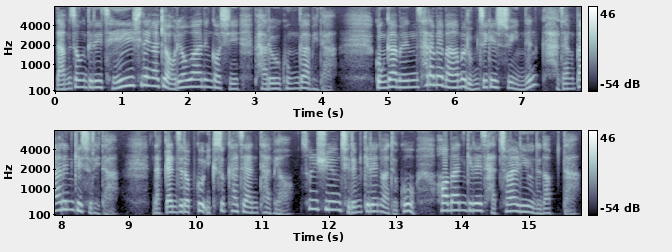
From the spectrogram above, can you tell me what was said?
남성들이 제일 실행하기 어려워하는 것이 바로 공감이다. 공감은 사람의 마음을 움직일 수 있는 가장 빠른 기술이다. 낯간지럽고 익숙하지 않다며 손쉬운 지름길에 놔두고 험한 길을 자처할 이유는 없다.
